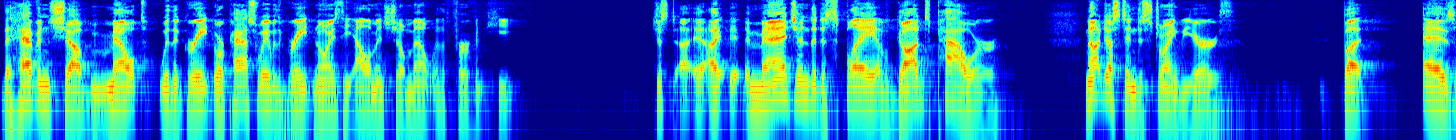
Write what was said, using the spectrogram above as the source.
The heavens shall melt with a great, or pass away with a great noise. The elements shall melt with a fervent heat. Just I, I, imagine the display of God's power, not just in destroying the earth, but as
